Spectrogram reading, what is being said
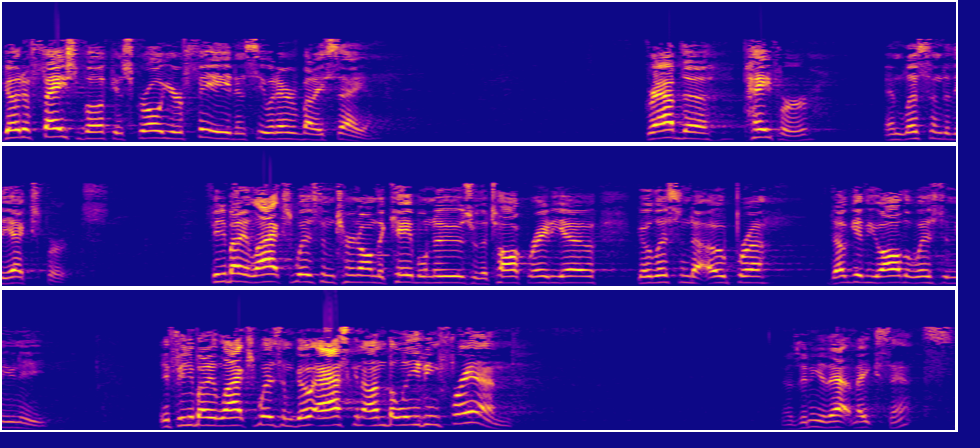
Go to Facebook and scroll your feed and see what everybody's saying. Grab the paper and listen to the experts. If anybody lacks wisdom, turn on the cable news or the talk radio. Go listen to Oprah. They'll give you all the wisdom you need. If anybody lacks wisdom, go ask an unbelieving friend. Does any of that make sense?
